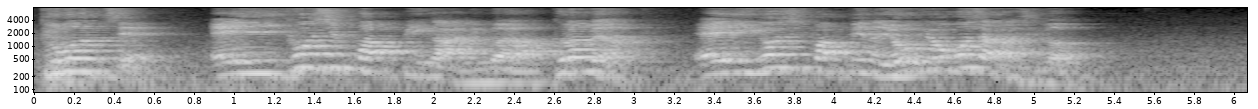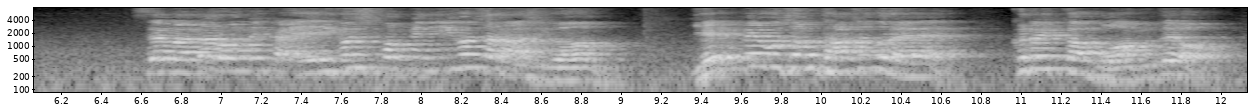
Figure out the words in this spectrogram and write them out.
두 번째, A 교집합 B가 아닌 거야. 그러면 A 교집합 B는 여기 요거잖아 지금. 쌤말 따라옵니까? A 교집합 B는 이거잖아 지금. 얘 빼고 전부 다 적으래. 그러니까 뭐 하면 돼요?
